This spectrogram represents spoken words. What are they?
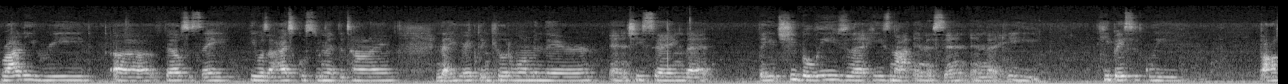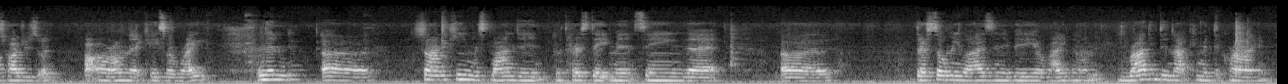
Rodney Reed uh, fails to say he was a high school student at the time, and that he raped and killed a woman there, and she's saying that they, she believes that he's not innocent and that he he basically all charges are, are on that case are right. And then uh, Shaun King responded with her statement saying that uh, there's so many lies in the video. Rodney did, not, Rodney did not commit the crime,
